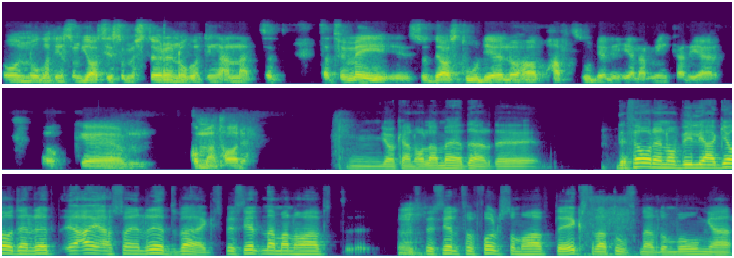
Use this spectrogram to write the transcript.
och någonting som jag ser som är större än någonting annat. Så, att, så att för mig så det har stor del och har haft stor del i hela min karriär och eh, kommer att ha det. Mm, jag kan hålla med där. Det, det får en att vilja gå den rätt, eh, alltså en rätt väg, speciellt när man har haft, mm. speciellt för folk som har haft det extra tufft när de var unga,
